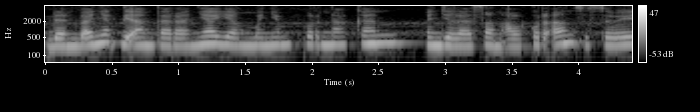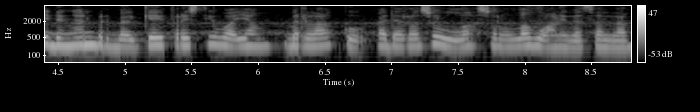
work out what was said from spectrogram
Dan banyak di antaranya yang menyempurnakan penjelasan Al-Quran sesuai dengan berbagai peristiwa yang berlaku pada Rasulullah Shallallahu Alaihi Wasallam.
